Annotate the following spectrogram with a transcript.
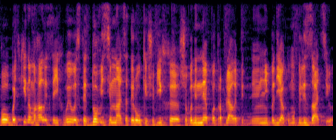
бо батьки намагалися їх вивести до 18 років, щоб їх е, щоб вони не потрапляли під е, ні під яку мобілізацію,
